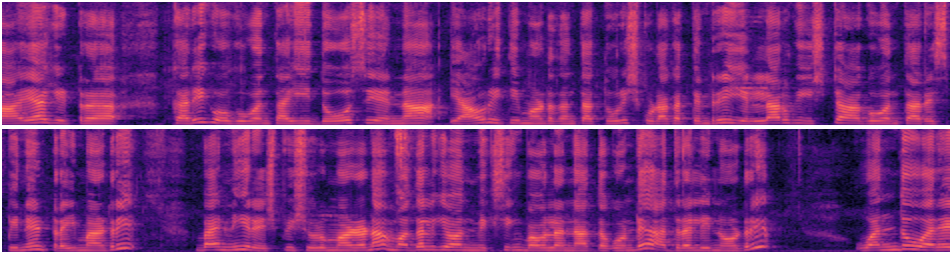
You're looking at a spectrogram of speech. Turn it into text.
ಬಾಯಾಗಿಟ್ರ ಕರಿಗೆ ಹೋಗುವಂಥ ಈ ದೋಸೆಯನ್ನು ಯಾವ ರೀತಿ ಮಾಡೋದಂತ ತೋರಿಸ್ಕೊಡಾಕತ್ತೇನೆ ರೀ ಎಲ್ಲರಿಗೂ ಇಷ್ಟ ಆಗುವಂಥ ರೆಸಿಪಿನೇ ಟ್ರೈ ಮಾಡಿರಿ. ಬನ್ನಿ ರೆಸಿಪಿ ಶುರು ಮಾಡೋಣ. ಮೊದಲಿಗೆ ಒಂದು ಮಿಕ್ಸಿಂಗ್ ಬೌಲನ್ನು ತಗೊಂಡೆ, ಅದರಲ್ಲಿ ನೋಡಿರಿ. ಒಂದೂವರೆ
